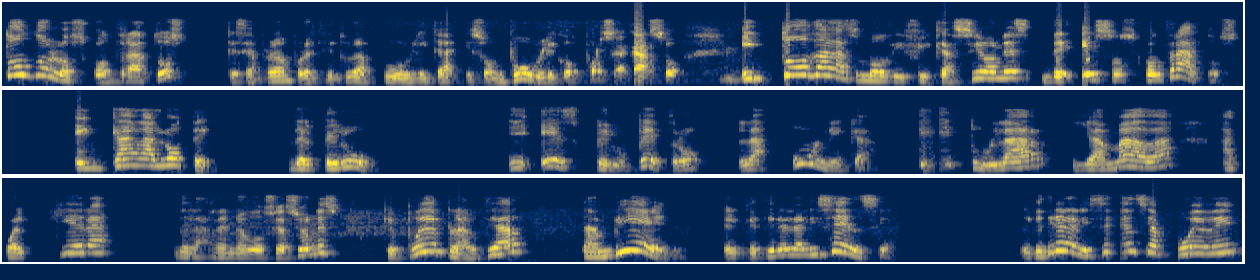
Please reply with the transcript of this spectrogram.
todos los contratos que se aprueban por escritura pública y son públicos por si acaso, y todas las modificaciones de esos contratos en cada lote del Perú. Y es Perú Petro la única titular llamada a cualquiera de las renegociaciones que puede plantear también el que tiene la licencia. El que tiene la licencia puede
